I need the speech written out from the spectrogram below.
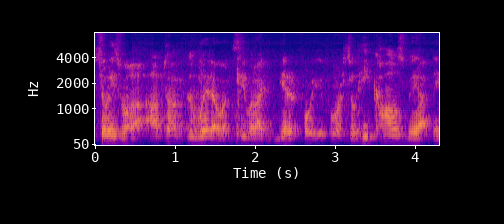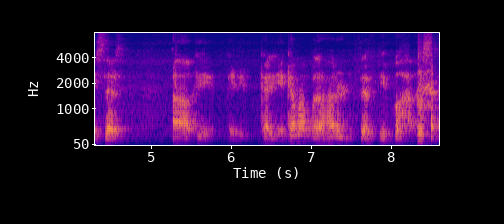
so he's, well, I'll talk to the widow and see what I can get it for you for. So he calls me up and he says, uh, can, you, can, you, can you come up with 150 bucks?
